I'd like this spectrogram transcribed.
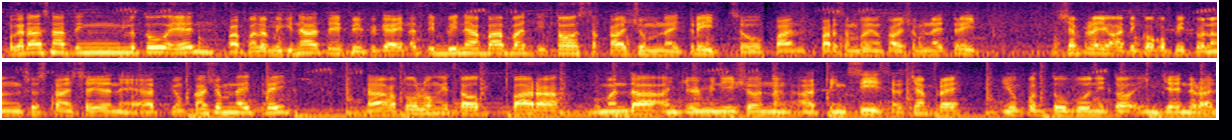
pagkatapos nating lutuin, papalamigin natin, pipigayin at ibinababad ito sa calcium nitrate. So, pa- para saan ba yung calcium nitrate? Syempre, yung ating coco peat, walang sustansya yan eh. At yung calcium nitrate, nakakatulong ito para gumanda ang germination ng ating seeds. At syempre, yung pagtubo nito in general.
